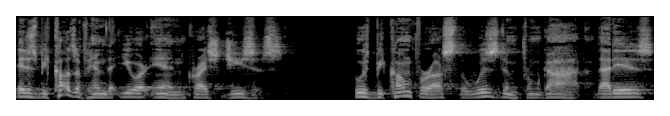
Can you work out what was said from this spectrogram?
It is because of him that you are in Christ Jesus, who has become for us the wisdom from God. That is,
